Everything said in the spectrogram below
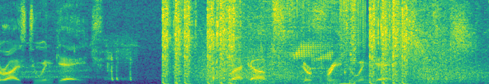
authorized to engage. Black Ops, you're free to engage.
